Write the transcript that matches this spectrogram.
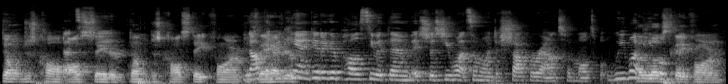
Don't just call That's Allstate or don't just call State Farm Not they that have you your. can't get a good policy with them. It's just you want someone to shop around to multiple. We want I love State Farm.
